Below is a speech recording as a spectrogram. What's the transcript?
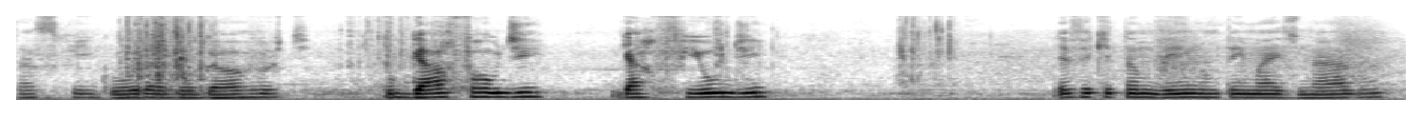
as figuras do Garfield. Do Garfield. Garfield. Esse aqui também não tem mais nada.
